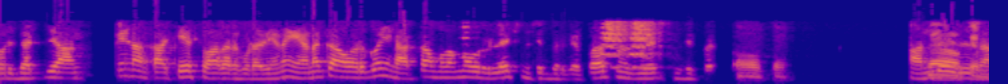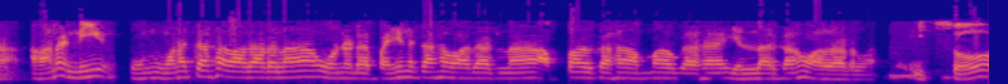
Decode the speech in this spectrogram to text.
ஒரு ஜட்ஜி அங்கே நான் கேஸ் வாதாடக்கூடாது. ஏன்னா எனக்கு அவருக்கும் எங்க அக்கா மூலமா ஒரு ரிலேஷன்ஷிப் இருக்கு பர்சனல் ரிலேஷன்ஷிப் ஓகே அந்த. இதுதான். ஆனா நீ உன்- உனக்காக வாதாடலாம் உன்னோட பையனுக்காக வாதாடலாம் அப்பாவுக்காக அம்மாவுக்காக எல்லாருக்காகவும் வாதாடலாம். ஸோ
